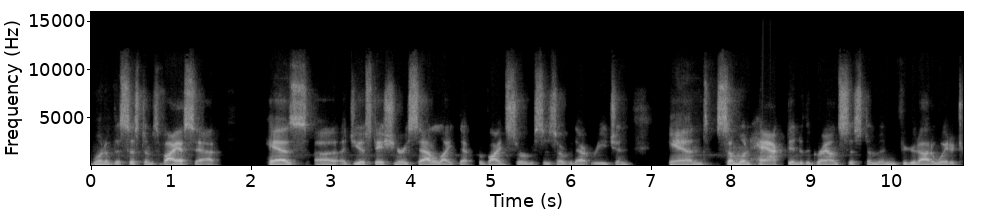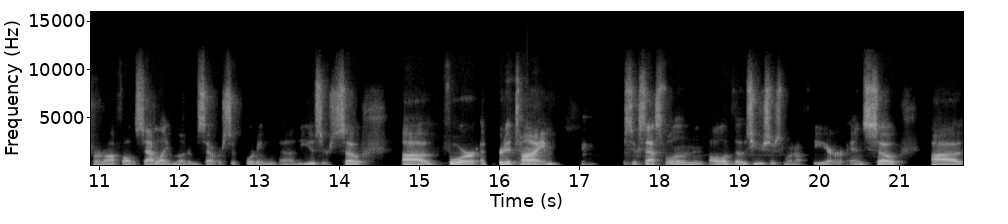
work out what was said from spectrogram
one of the systems. Viasat has a geostationary satellite that provides services over that region and someone hacked into the ground system and figured out a way to turn off all the satellite modems that were supporting uh, the users. So, uh, for a period of time, successful, and all of those users went off the air. And so, uh,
